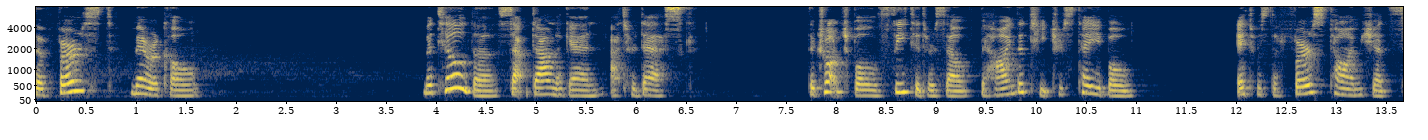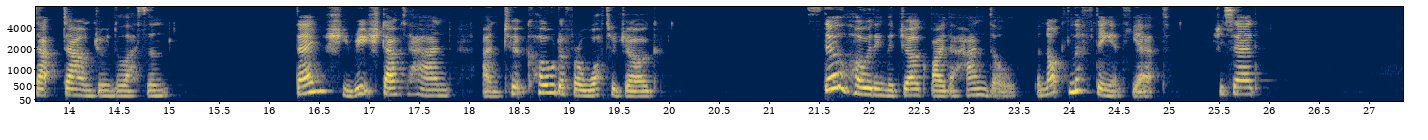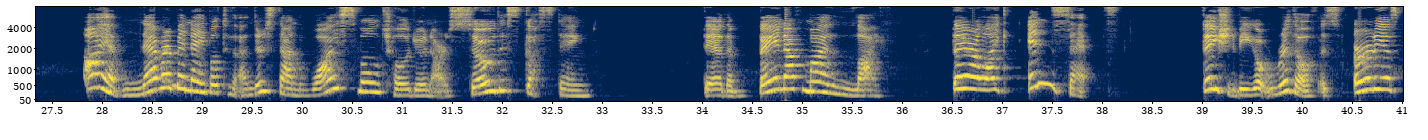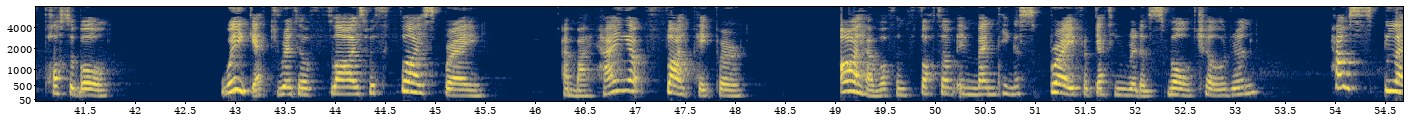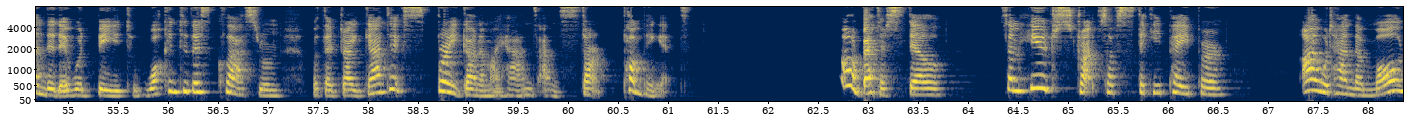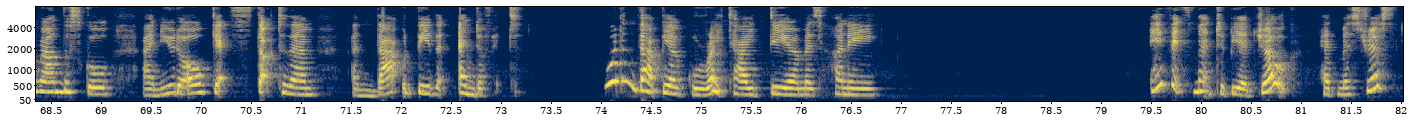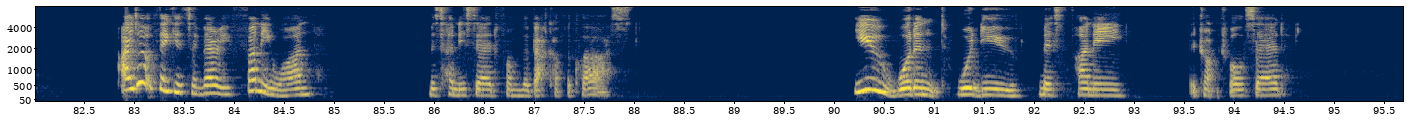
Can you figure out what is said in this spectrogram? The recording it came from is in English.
The First Miracle Matilda sat down again at her desk. The Trunchbull seated herself behind the teacher's table. It was the first time she had sat down during the lesson. Then she reached out a hand and took hold of her water jug. Still holding the jug by the handle, but not lifting it yet, she said, I have never been able to understand why small children are so disgusting. They are the bane of my life. They are like insects. They should be got rid of as early as possible. We get rid of flies with fly spray and by hanging up fly paper. I have often thought of inventing a spray for getting rid of small children. How splendid it would be to walk into this classroom with a gigantic spray gun in my hands and start pumping it. Or better still, some huge strips of sticky paper. I would hand them all round the school and you'd all get stuck to them and that would be the end of it. Wouldn't that be a great idea, Miss Honey? If it's meant to be a joke, headmistress, I don't think it's a very funny one, Miss Honey said from the back of the class. You wouldn't, would you, Miss Honey? the Trunchbull said.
